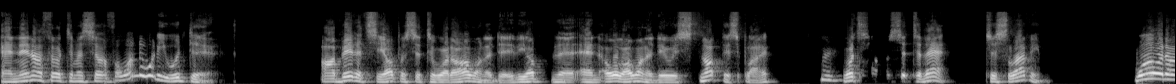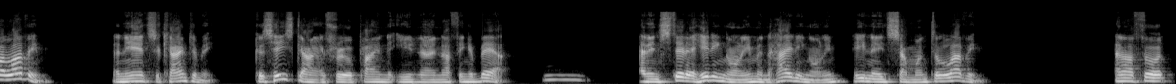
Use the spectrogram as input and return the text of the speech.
And then I thought to myself, I wonder what he would do. I bet it's the opposite to what I want to do. The, op- the and all I want to do is not this bloke. Hmm. What's the opposite to that? Just love him. Why would I love him? And the answer came to me because he's going through a pain that you know nothing about. Mm. And instead of hitting on him and hating on him, he needs someone to love him. And I thought,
